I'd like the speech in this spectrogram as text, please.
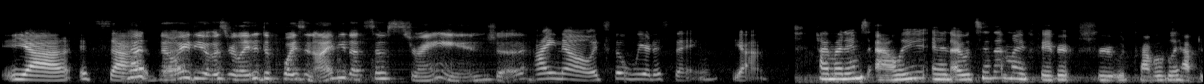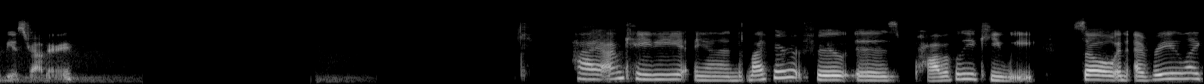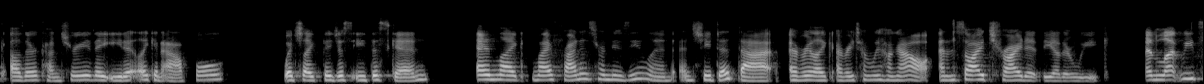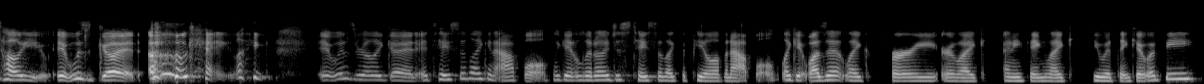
yeah, it's sad. I had no idea it was related to poison ivy. That's so strange. I know, it's the weirdest thing. Yeah. Hi, my name's Allie, and I would say that my favorite fruit would probably have to be a strawberry. Hi, I'm Katie, and my favorite fruit is probably a kiwi. So in every like other country, they eat it like an apple, which like they just eat the skin. And like my friend is from New Zealand, and she did that every like every time we hung out. And so I tried it the other week, and let me tell you, it was good. okay, like it was really good. It tasted like an apple. Like it literally just tasted like the peel of an apple. Like it wasn't like furry or like anything like you would think it would be.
